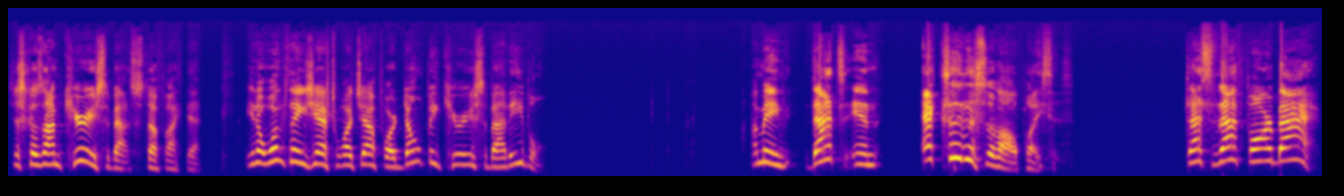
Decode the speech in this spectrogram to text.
Just because I'm curious about stuff like that. You know, one of the things you have to watch out for don't be curious about evil. I mean, that's in Exodus of all places. That's that far back.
